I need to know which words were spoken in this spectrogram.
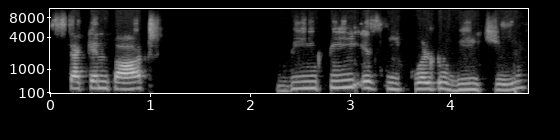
Second part BP is equal to BQ.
